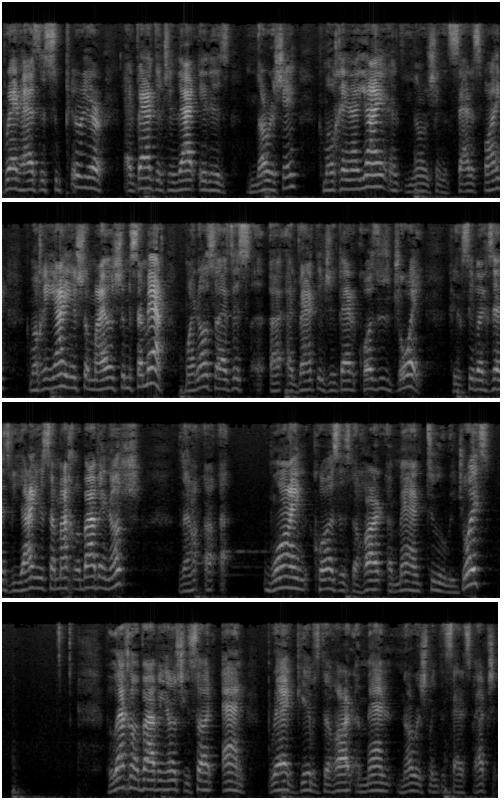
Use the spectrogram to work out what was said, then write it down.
bread has the superior advantage in that it is nourishing. Nourishing and satisfying. Wine also has this uh, advantage in that it causes joy. You can see, like it says, the, uh, uh wine causes the heart of man to rejoice. And bread gives the heart of man nourishment and satisfaction.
